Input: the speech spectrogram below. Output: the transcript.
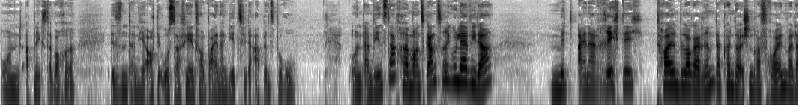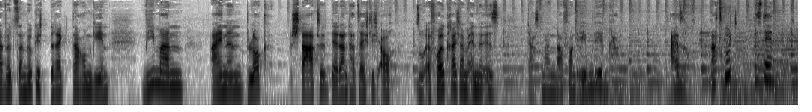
Und ab nächster Woche sind dann hier auch die Osterferien vorbei. Dann geht es wieder ab ins Büro. Und am Dienstag hören wir uns ganz regulär wieder mit einer richtig tollen Bloggerin. Da könnt ihr euch schon drauf freuen, weil da wird es dann wirklich direkt darum gehen, wie man einen Blog startet, der dann tatsächlich auch so erfolgreich am Ende ist, dass man davon eben leben kann. Also, macht's gut. Bis denn.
